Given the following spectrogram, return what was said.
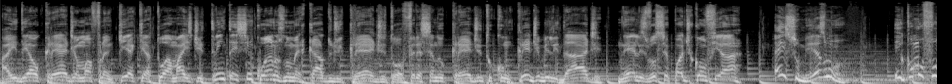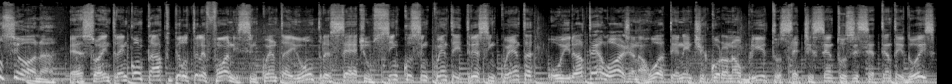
A Ideal Cred é uma franquia que atua há mais de 35 anos no mercado de crédito, oferecendo crédito com credibilidade. Neles você pode confiar. É isso mesmo? E como funciona? É só entrar em contato pelo telefone 51 3715 5350 ou ir até a loja na rua Tenente Coronel Brito, 772,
